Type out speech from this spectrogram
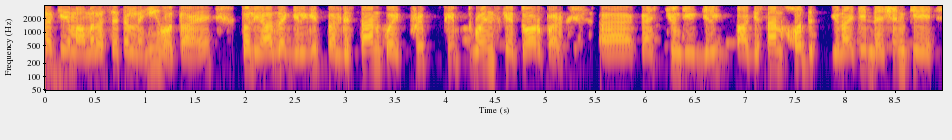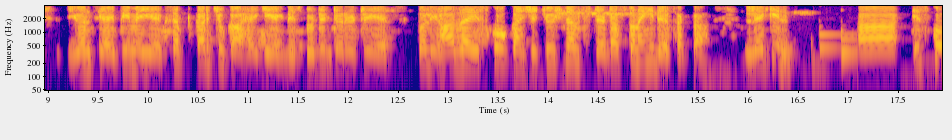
तक ये मामला सेटल नहीं होता है तो लिहाजा गिलगित बल्तिस्तान को एक फिफ्थ प्रोविंस के तौर पर क्योंकि पाकिस्तान खुद यूनाइटेड नेशन के यूएनसीआईपी में ये एक्सेप्ट कर चुका है कि एक डिस्प्यूटेड टेरिटरी है तो लिहाजा इसको कॉन्स्टिट्यूशनल स्टेटस तो नहीं दे सकता। लेकिन आ, इसको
